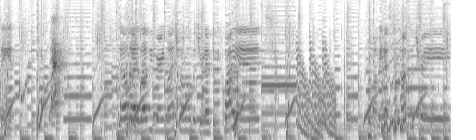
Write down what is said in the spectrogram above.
Dang it. Zelda, I love you very much, Mama, but you're gonna have to be quiet. Mommy has to concentrate.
